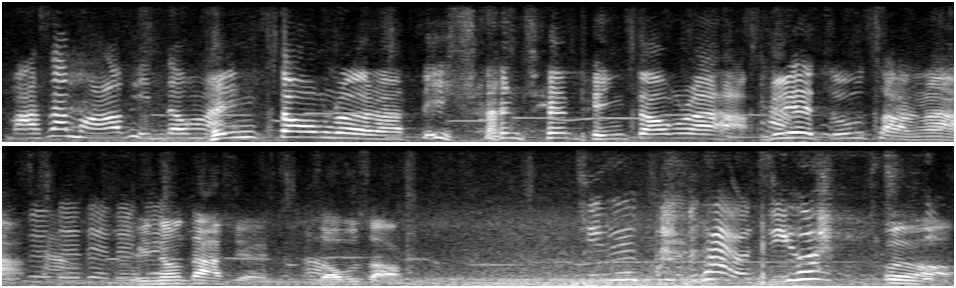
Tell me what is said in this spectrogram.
马上跑到屏东了。屏东了啦，第三天屏东啦，你也主场啊？对对对对。屏东大学熟不熟？其实不太有机会。为什么？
